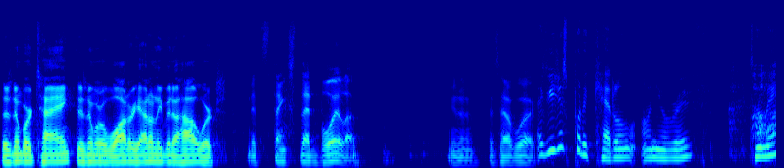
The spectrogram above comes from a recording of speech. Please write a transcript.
There's no more tank. There's no more water. I don't even know how it works. It's thanks to that boiler. You know, that's how it works. Have you just put a kettle on your roof, Tommy?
